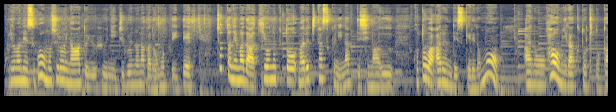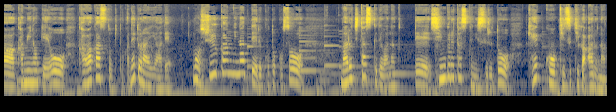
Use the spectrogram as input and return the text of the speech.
これはねすごい面白いなというふうに自分の中で思っていてちょっとねまだ気を抜くとマルチタスクになってしまうことはあるんですけれどもあの歯を磨く時とか髪の毛を乾かす時とかねドライヤーでもう習慣になっていることこそマルチタスクではなくてシングルタスクにすると結構気づきがあるなっ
